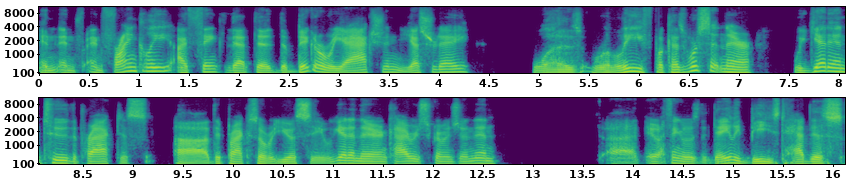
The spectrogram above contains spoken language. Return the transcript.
and and and frankly i think that the the bigger reaction yesterday was relief because we're sitting there we get into the practice uh the practice over at usc we get in there and Kyrie scrimmage and then uh, I think it was the Daily Beast had this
